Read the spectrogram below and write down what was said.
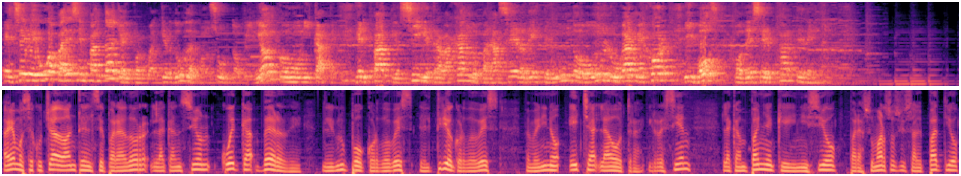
El CBU aparece en pantalla y por cualquier duda, consulta, opinión, comunicate. El patio sigue trabajando para hacer de este mundo un lugar mejor y vos podés ser parte de esto. Habíamos escuchado antes del separador la canción Cueca Verde del grupo cordobés, del trío cordobés femenino Echa la Otra y recién la campaña que inició para sumar socios al patio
